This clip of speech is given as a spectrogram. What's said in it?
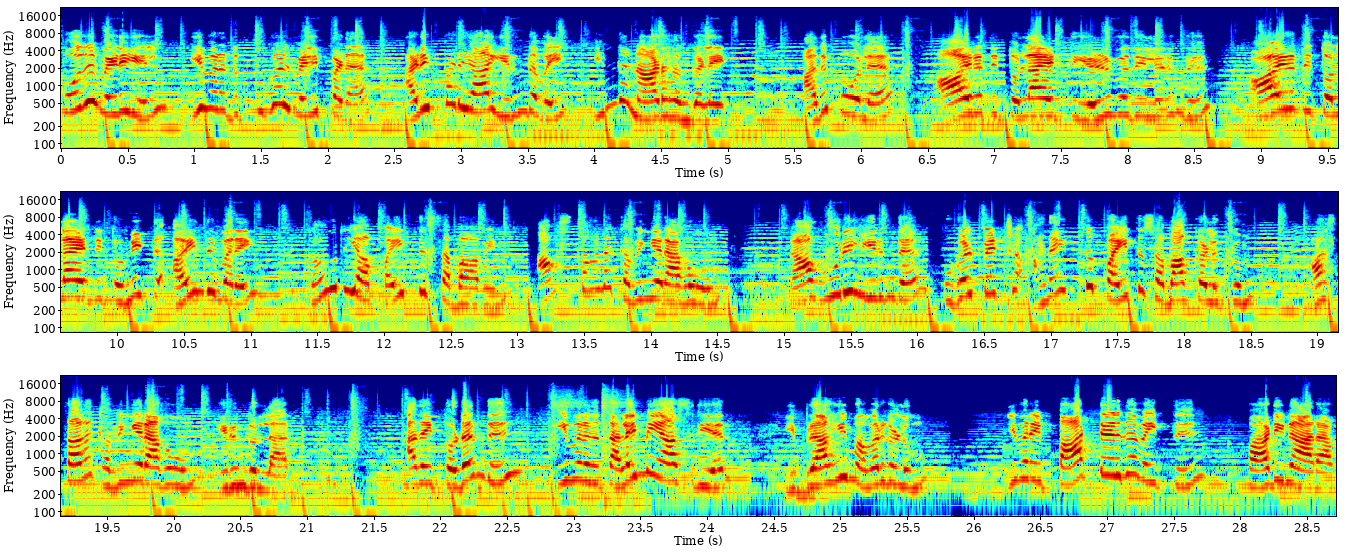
பொது வெளியில் இவரது புகழ் வெளிப்பட அடிப்படையாய் இருந்தவை இந்த நாடகங்களே. அதுபோல ஆயிரத்தி தொள்ளாயிரத்தி எழுபதிலிருந்து ஆயிரத்தி தொள்ளாயிரத்தி தொண்ணூத்தி ஐந்து வரை கௌதியா பைத்து சபாவின் ஆஸ்தான கவிஞராகவும் நாகூரில் இருந்த புகழ்பெற்ற அனைத்து பைத்து சபாக்களுக்கும் ஆஸ்தான கவிஞராகவும் இருந்துள்ளார். அதைத் தொடர்ந்து இவரது தலைமை ஆசிரியர் இப்ராஹிம் அவர்களும் இவரை பாட்டெழுத வைத்து பாடினாராம்.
